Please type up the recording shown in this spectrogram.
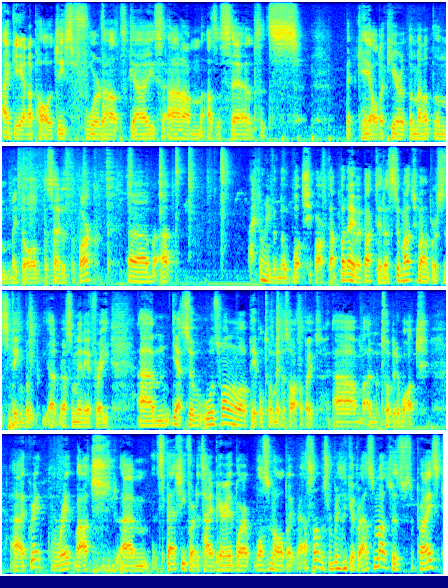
again, apologies for that, guys. Um, as I said, it's a bit chaotic here at the minute, and my dog decided to bark. Um, at I don't even know what she barked at, but anyway, back to this. So, Macho Man versus Steamboat at WrestleMania 3. Um, yeah, so it was one a lot of people told me to talk about um, and told me to watch. Uh, great, great match, um, especially for the time period where it wasn't all about wrestling. It was a really good wrestling match. I was surprised.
